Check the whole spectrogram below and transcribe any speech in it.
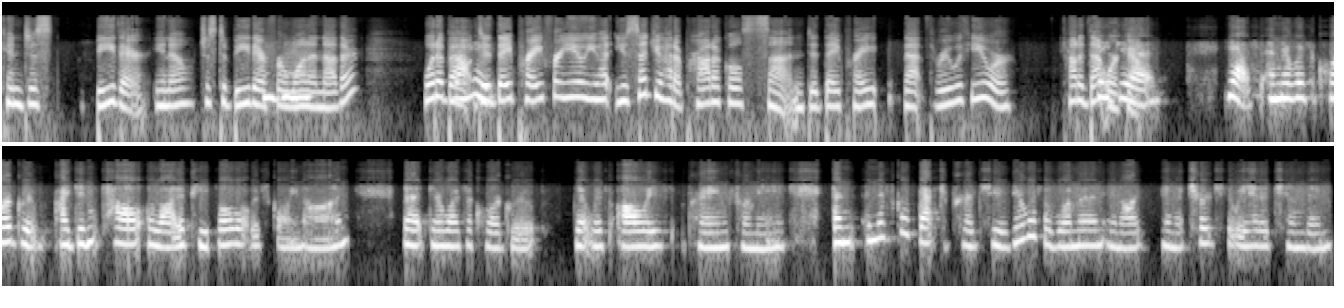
can just be there, you know, just to be there for Mhm. one another. What about? Right. Did they pray for you? You had you said you had a prodigal son. Did they pray that through with you, or how did that they work did. out? Yes, and there was a core group. I didn't tell a lot of people what was going on, but there was a core group that was always praying for me. And and this goes back to prayer too. There was a woman in our in a church that we had attended.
